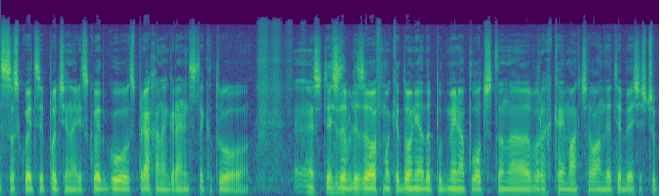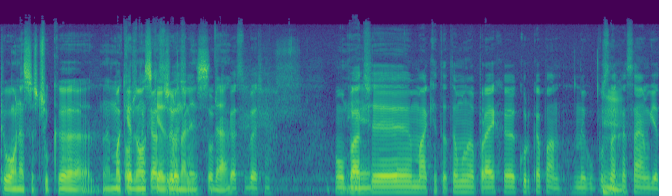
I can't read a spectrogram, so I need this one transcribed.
с което се пъчи, нали, с което го спряха на границата, като е, ще да влиза в Македония да подменя плочата на връх Каймак Чалан, де тя беше щупила не с чука на македонския журналист. Точно да. така си беше. Обаче макетата му направиха куркапан. Не го пуснаха М. с.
